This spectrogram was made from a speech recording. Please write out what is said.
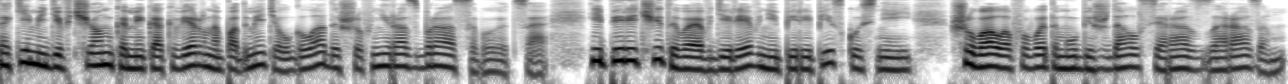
Такими девчонками, как верно подметил Гладышев, не разбрасываются, и, перечитывая в деревне переписку с ней, Шувалов в этом убеждался раз за разом.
